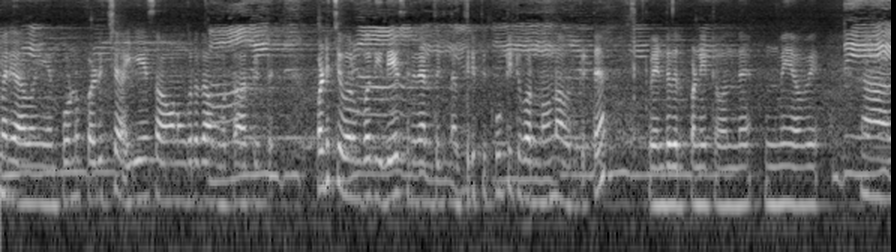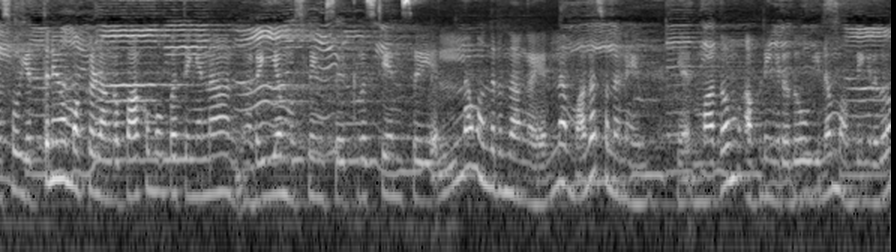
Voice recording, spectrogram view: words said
மாதிரி அவன் என் பொண்ணு படித்து ஐஏஎஸ் ஆகணுங்கிறது அவங்க டார்கெட்டு படித்து வரும்போது இதே சன்னிதானத்துக்கு நான் திருப்பி கூட்டிகிட்டு வரணும்னு அவர்கிட்ட வேண்டுதல் பண்ணிட்டு வந்தேன் உண்மையாகவே ஸோ எத்தனையோ மக்கள் அங்கே பார்க்கும்போது பார்த்தீங்கன்னா நிறைய முஸ்லீம்ஸு கிறிஸ்டியன்ஸு எல்லாம் வந்திருந்தாங்க. எல்லாம் மதம் சொன்னேன் மதம் அப்படிங்கிறதோ இனம் அப்படிங்கிறதோ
